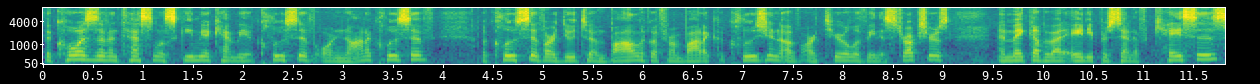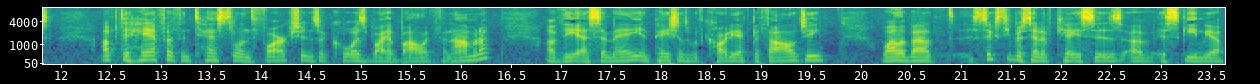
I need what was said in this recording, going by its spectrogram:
The causes of intestinal ischemia can be occlusive or non occlusive. Occlusive are due to embolic or thrombotic occlusion of arterial or venous structures and make up about 80% of cases. Up to half of intestinal infarctions are caused by embolic phenomena of the SMA in patients with cardiac pathology while about 60% of cases of ischemia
